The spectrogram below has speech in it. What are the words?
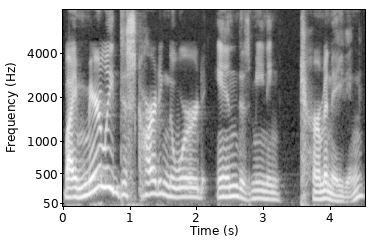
By merely discarding the word end as meaning terminating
